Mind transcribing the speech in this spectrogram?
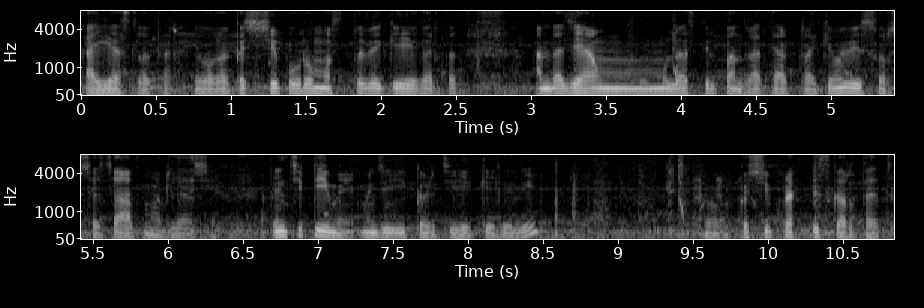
काही असलं तर. हे बघा कसे पोरं मस्तपैकी हे करतात. अंदाजे ह्या मुलं असतील पंधरा ते अठरा किंवा वीस वर्षाच्या आतमधले असे. त्यांची टीम आहे म्हणजे इकडची हे केलेली. कशी प्रॅक्टिस करतायत.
